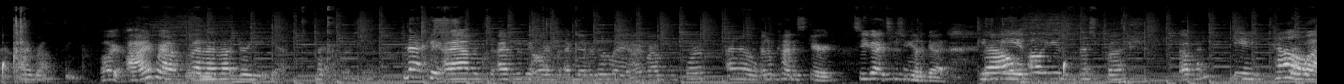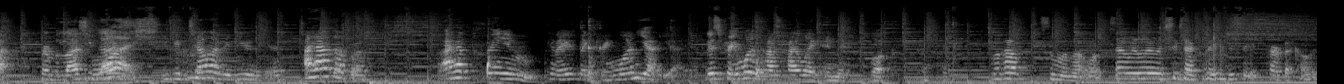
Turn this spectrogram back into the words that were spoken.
My eyebrow thing. Oh, your eyebrows. But I'm not doing it yet. My eyebrows yet. Next. Okay, I haven't. I have to be honest. I've never done my eyebrows before, I know. and I'm kind of scared. So you teach me how to do it. Now. I'll use this brush. Okay. You can tell. For what? For blushy blush? Blush. You can tell I've been using it. I have that brush. I have cream. Can I use my cream one? Yeah, yeah, yeah. This cream one has highlight in it. Look. Look how similar that looks. That really looks exactly the same. Perfect. Color.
